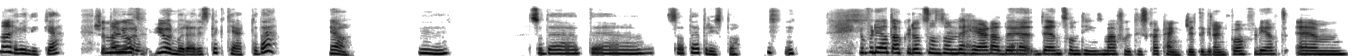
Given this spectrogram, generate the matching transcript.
Nei. Jeg ville ikke. Skjønner Men jord, jordmora respekterte det. Ja. Mm. Så det, det satte jeg pris på. Ja, fordi at akkurat sånn som det her, da, det, det er en sånn ting som jeg faktisk har tenkt litt grann på. Fordi at um,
